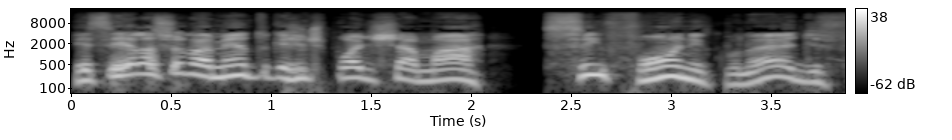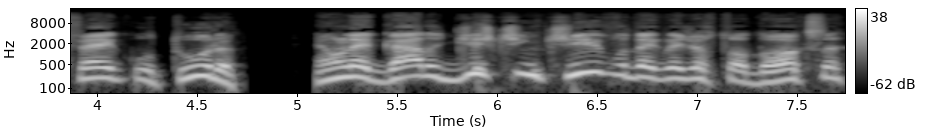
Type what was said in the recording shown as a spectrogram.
Esse relacionamento que a gente pode chamar sinfônico, né, de fé e cultura, é um legado distintivo da Igreja Ortodoxa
